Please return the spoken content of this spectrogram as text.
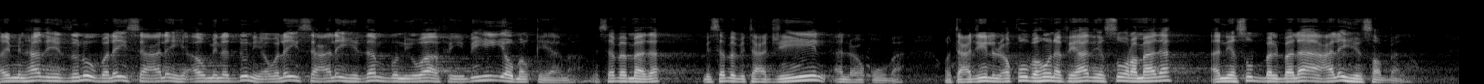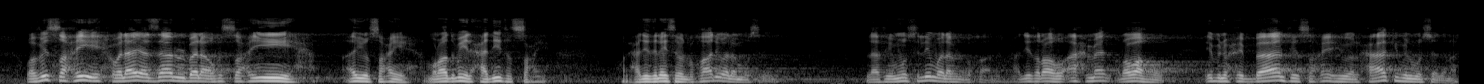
أي من هذه الذنوب وليس عليه أو من الدنيا وليس عليه ذنب يوافي به يوم القيامة. بسبب ماذا؟ بسبب تعجيل العقوبة. وتعجيل العقوبة هنا في هذه الصورة ماذا؟ أن يصب البلاء عليه صبا. وفي الصحيح ولا يزال البلاء في الصحيح. أي صحيح؟ مراد به الحديث الصحيح. والحديث ليس في البخاري ولا مسلم. لا في مسلم ولا في البخاري. حديث رواه أحمد رواه ابن حبان في صحيحه والحاكم المستدرك.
